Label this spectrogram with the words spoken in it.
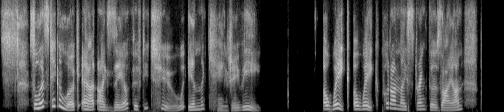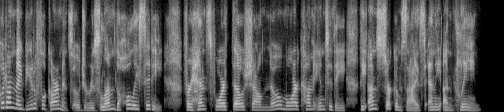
So let's take a look at Isaiah 52 in the KJV. Awake, awake, put on thy strength, O Zion, put on thy beautiful garments, O Jerusalem, the holy city. For henceforth thou shalt no more come into thee, the uncircumcised and the unclean.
